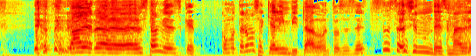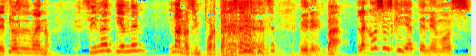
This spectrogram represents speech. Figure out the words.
tenemos- A ver, a ver, a ver, está bien, es que como tenemos aquí al invitado, entonces esto está haciendo un desmadre. Entonces, bueno, si no entienden, no nos importa. Mire, Va. La cosa es que ya tenemos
